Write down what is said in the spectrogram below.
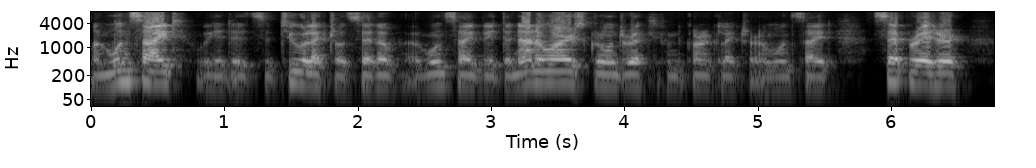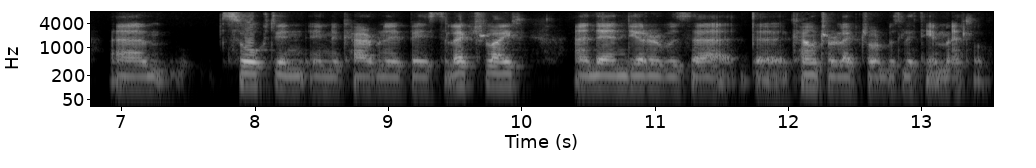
on one side we had it's a two electrode setup. On one side we had the nanowires grown directly from the current collector. On one side separator um, soaked in in a carbonate based electrolyte, and then the other was uh, the counter electrode was lithium metal.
